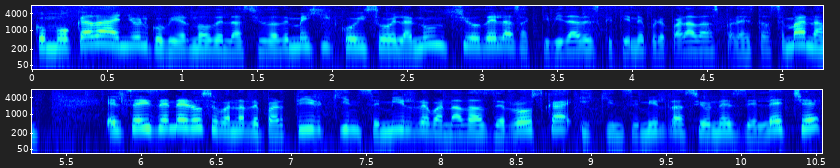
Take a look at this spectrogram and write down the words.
Como cada año, el gobierno de la Ciudad de México hizo el anuncio de las actividades que tiene preparadas para esta semana. El 6 de enero se van a repartir 15.000 rebanadas de rosca y 15.000 raciones de leche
